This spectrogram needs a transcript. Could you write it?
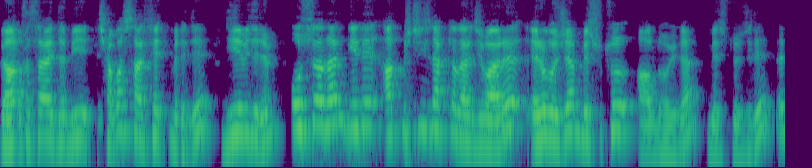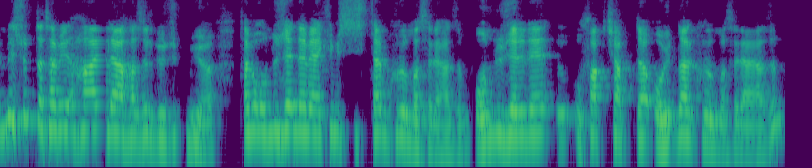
Galatasaray'da bir çaba sarf etmedi diyebilirim. O sıralar gene 60. dakikalar civarı Erol Hoca Mesut'u aldı oyuna. Mesut Özil'i. E, Mesut da tabii hala hazır gözükmüyor. Tabii onun üzerine belki bir sistem kurulması lazım. Onun üzerine e, ufak çapta oyunlar kurulması lazım.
